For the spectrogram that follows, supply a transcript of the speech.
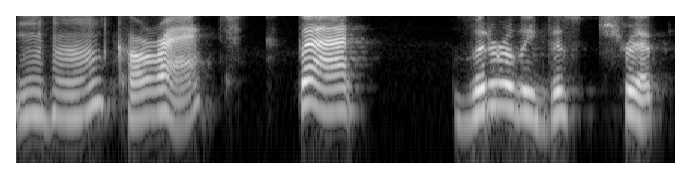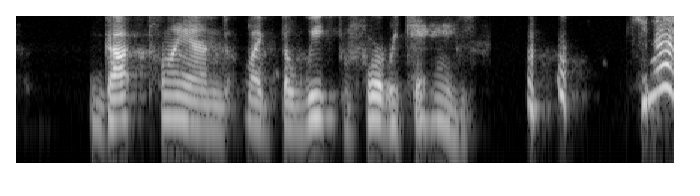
Mm-hmm, correct. But Literally, this trip got planned like the week before we came. yeah,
